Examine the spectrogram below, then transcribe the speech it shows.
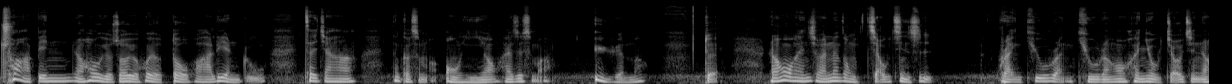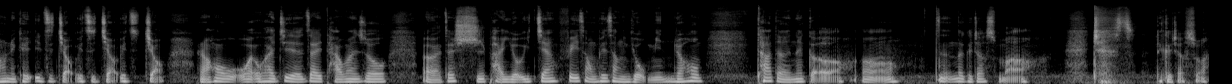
串冰，然后有时候也会有豆花、炼乳，再加那个什么藕泥哦，还是什么芋圆吗？对，然后我很喜欢那种嚼劲是软 Q 软 Q，然后很有嚼劲，然后你可以一直嚼、一直嚼、一直嚼。然后我我还记得在台湾的时候，呃，在石牌有一间非常非常有名，然后它的那个呃，那个叫什么？就是。那个叫什么？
